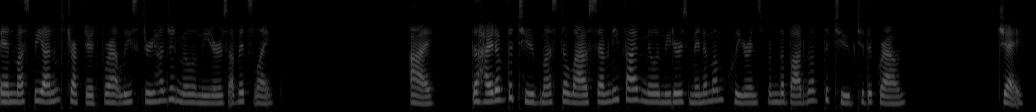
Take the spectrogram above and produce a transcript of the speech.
and must be unobstructed for at least 300 millimeters of its length. I. The height of the tube must allow 75 millimeters minimum clearance from the bottom of the tube to the ground. J.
